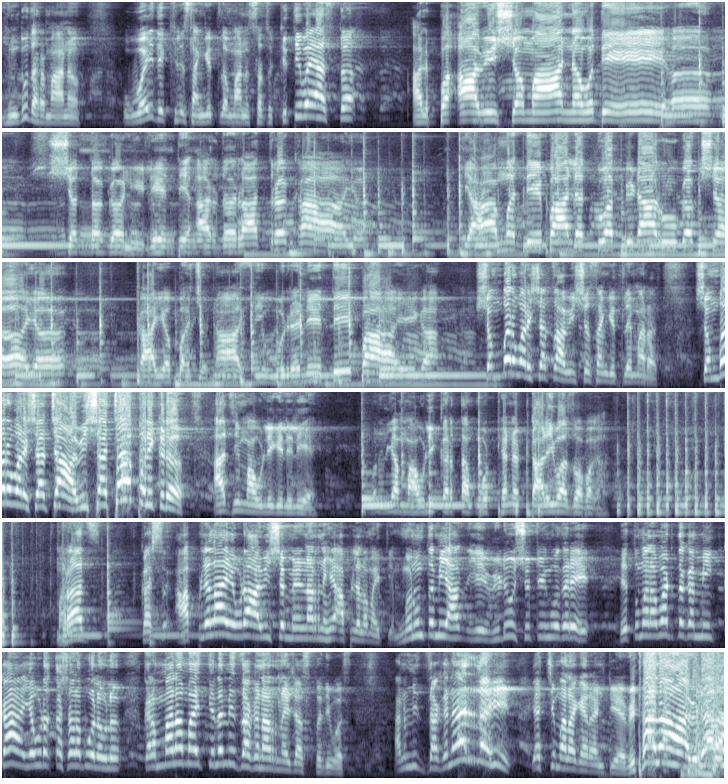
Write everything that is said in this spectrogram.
हिंदू धर्मानं वय देखील सांगितलं माणसाचं. किती वय असतं? अल्प आयुष्य मानव देह. शतगणिले ते अर्धरात्र खाय. त्यामध्ये बालत्व पिडा रोग क्षय. काय भजनासी उरले ते पायगा. शंभर वर्षाचं आयुष्य सांगितलंय महाराज. शंभर वर्षाच्या आयुष्याच्या पलीकडं आज ही माऊली गेलेली आहे. म्हणून या माऊली करता मोठ्यानं टाळी वाजवा बघा. महाराज कस आपल्याला एवढं आयुष्य मिळणार नाही हे आपल्याला माहिती आहे. म्हणून तर मी आज हे व्हिडिओ शूटिंग वगैरे हे तुम्हाला वाटतं का? मी का एवढं कशाला बोलवलं? कारण मला माहिती ना मी जगणार नाही जास्त दिवस. आणि मी जगणार नाही याची मला गॅरंटी आहे. विठाला विठाला.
